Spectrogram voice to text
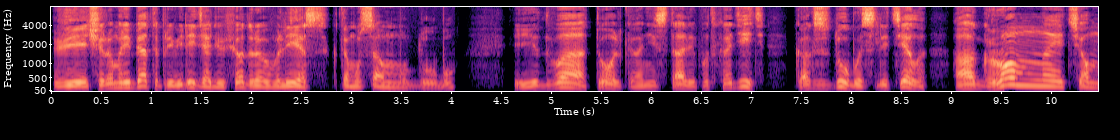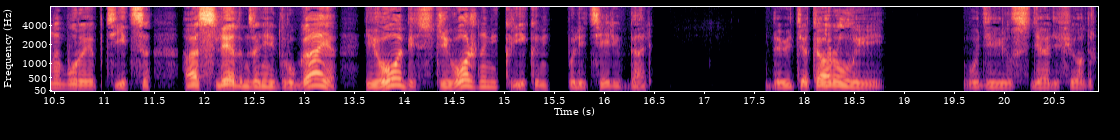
Вечером ребята привели дядю Федора в лес к тому самому дубу, и едва только они стали подходить, как с дуба слетела огромная темно-бурая птица, а следом за ней другая, и обе с тревожными криками полетели вдаль. — Да ведь это орлы! — удивился дядя Федор.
